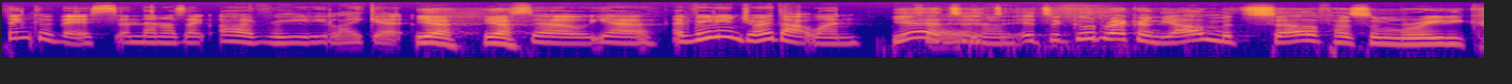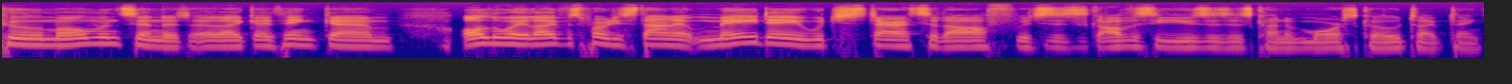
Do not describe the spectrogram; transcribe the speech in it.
think of this. And then I was like, oh, I really like it. Yeah, yeah. So, yeah, I really enjoyed that one. Yeah, so, it's, it's, it's, a good record. In the album itself has some really cool moments in it. Uh, like I think um, All the Way Live is probably standout. Mayday, which starts it off, which is obviously uses this kind of Morse code type thing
